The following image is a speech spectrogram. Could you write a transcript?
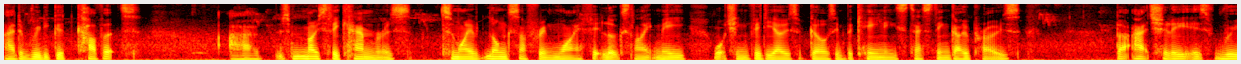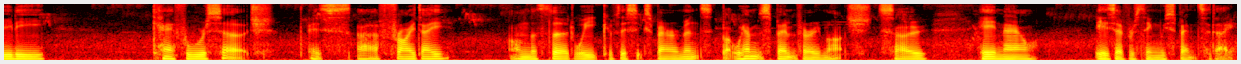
I had a really good covert. Uh, was mostly cameras. To my long-suffering wife, it looks like me watching videos of girls in bikinis testing GoPros. But actually, it's really careful research. It's uh, Friday on the third week of this experiment, but we haven't spent very much. So here now is everything we spent today.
